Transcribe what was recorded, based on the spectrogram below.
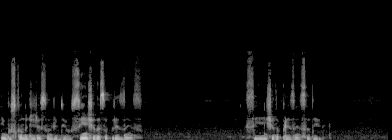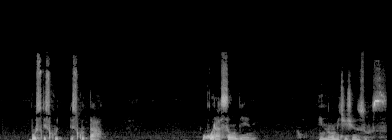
em buscando a direção de Deus. Se encha dessa presença. Se encha da presença dele. Busque escutar o coração dele. Em nome de Jesus.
